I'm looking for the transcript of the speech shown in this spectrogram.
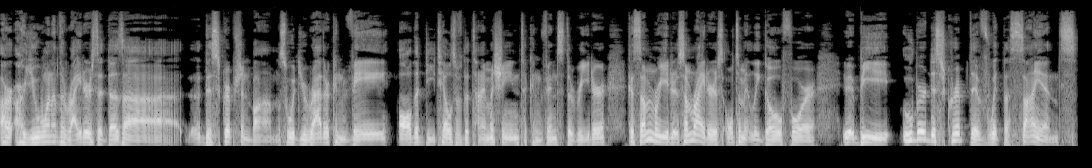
are are you one of the writers that does uh description bombs? Would you rather convey all the details of the time machine to convince the reader? Because some readers, some writers ultimately go for be uber descriptive with the science.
